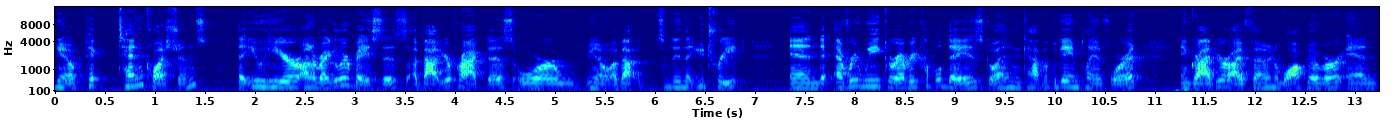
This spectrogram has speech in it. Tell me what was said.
you know pick ten questions that you hear on a regular basis about your practice or you know about something that you treat. And every week or every couple days go ahead and have a game plan for it and grab your iphone and walk over and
